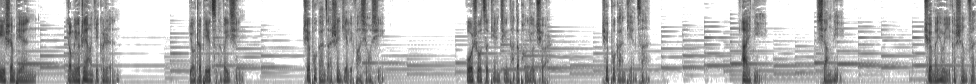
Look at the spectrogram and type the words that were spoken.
你身边有没有这样一个人，有着彼此的微信，却不敢在深夜里发消息？无数次点进他的朋友圈，却不敢点赞。爱你，想你，却没有一个身份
